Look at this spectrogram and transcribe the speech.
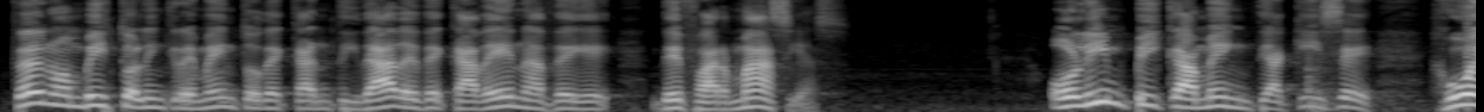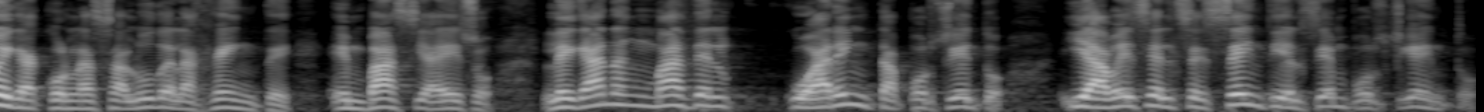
Ustedes no han visto el incremento de cantidades de cadenas de, de farmacias. Olímpicamente aquí se juega con la salud de la gente en base a eso. Le ganan más del 40% y a veces el 60 y el 100%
